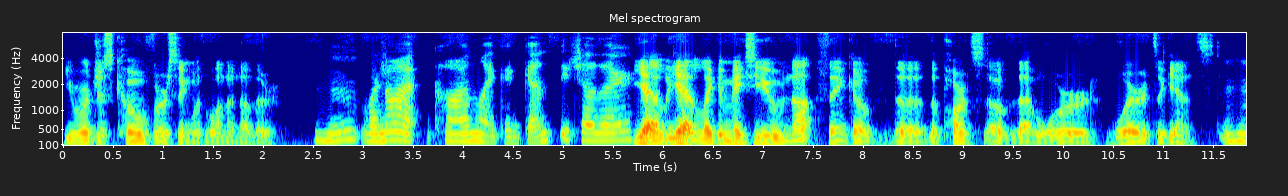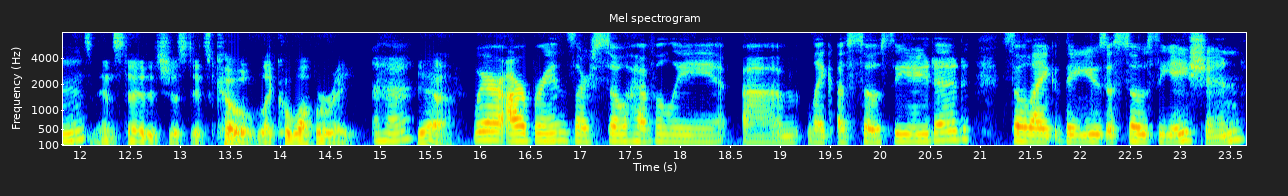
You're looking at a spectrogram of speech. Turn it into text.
you are just co-versing with one another. Hmm We're not con like against each other. Yeah, yeah, like it makes you not think of the the parts of that word where it's against. hmm It's- instead, it's just it's co, like cooperate. Uh huh. Yeah, Where our brains are so heavily um, like associated. So like they use association,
